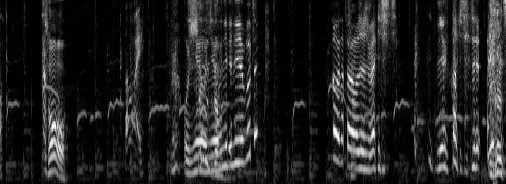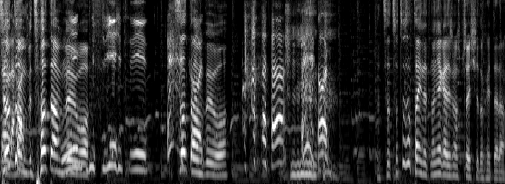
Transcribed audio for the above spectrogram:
o, Co? dawaj. O nie, o nie, o nie, nie, bo co? Dobra, to możesz wejść. Nie chodź ty. Co Dobra, tam, co tam było? Nic, nic, nic. Co tam było? Chodź. Co, co to za tajne? No nie gadaj, że masz przejście do hejtera.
